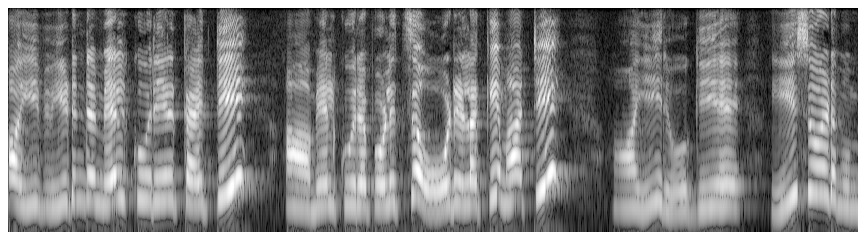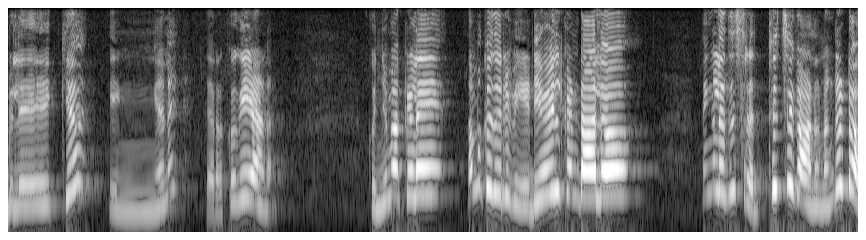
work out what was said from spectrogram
ആ ഈ വീടിന്റെ മേൽക്കൂരയിൽ കയറ്റി ആ മേൽക്കൂര പൊളിച്ച് ഓടിളക്കി മാറ്റി ആ ഈ രോഗിയെ ഈശോയുടെ മുമ്പിലേക്ക് ഇങ്ങനെ ഇറക്കുകയാണ്. കുഞ്ഞുമക്കളെ നമുക്കിതൊരു വീഡിയോയിൽ കണ്ടാലോ? നിങ്ങളിത് ശ്രദ്ധിച്ച് കാണണം കേട്ടോ.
